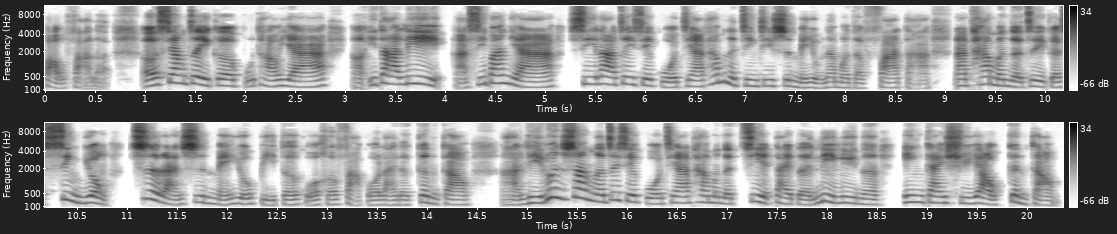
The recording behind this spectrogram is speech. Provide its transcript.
爆发了。而像这一个葡萄牙啊、意大利啊、西班牙、希腊这些国家，他们的经济是没有那么的发达，那他们的这个信用自然。是没有比德国和法国来的更高啊！理论上呢，这些国家他们的借贷的利率呢，应该需要更高。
